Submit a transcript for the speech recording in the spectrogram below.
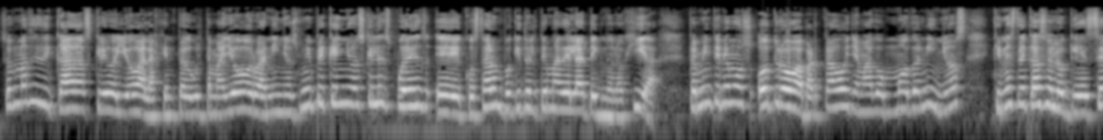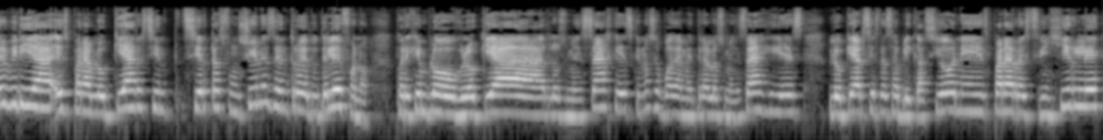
Son más dedicadas creo yo a la gente adulta mayor o a niños muy pequeños que les puede eh, costar un poquito el tema de la tecnología. También tenemos otro apartado modo niños que en este caso lo que serviría es para bloquear ciertas funciones dentro de tu teléfono. Por ejemplo, bloquear los mensajes, que no se pueda meter a los mensajes, bloquear ciertas aplicaciones, para restringirle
